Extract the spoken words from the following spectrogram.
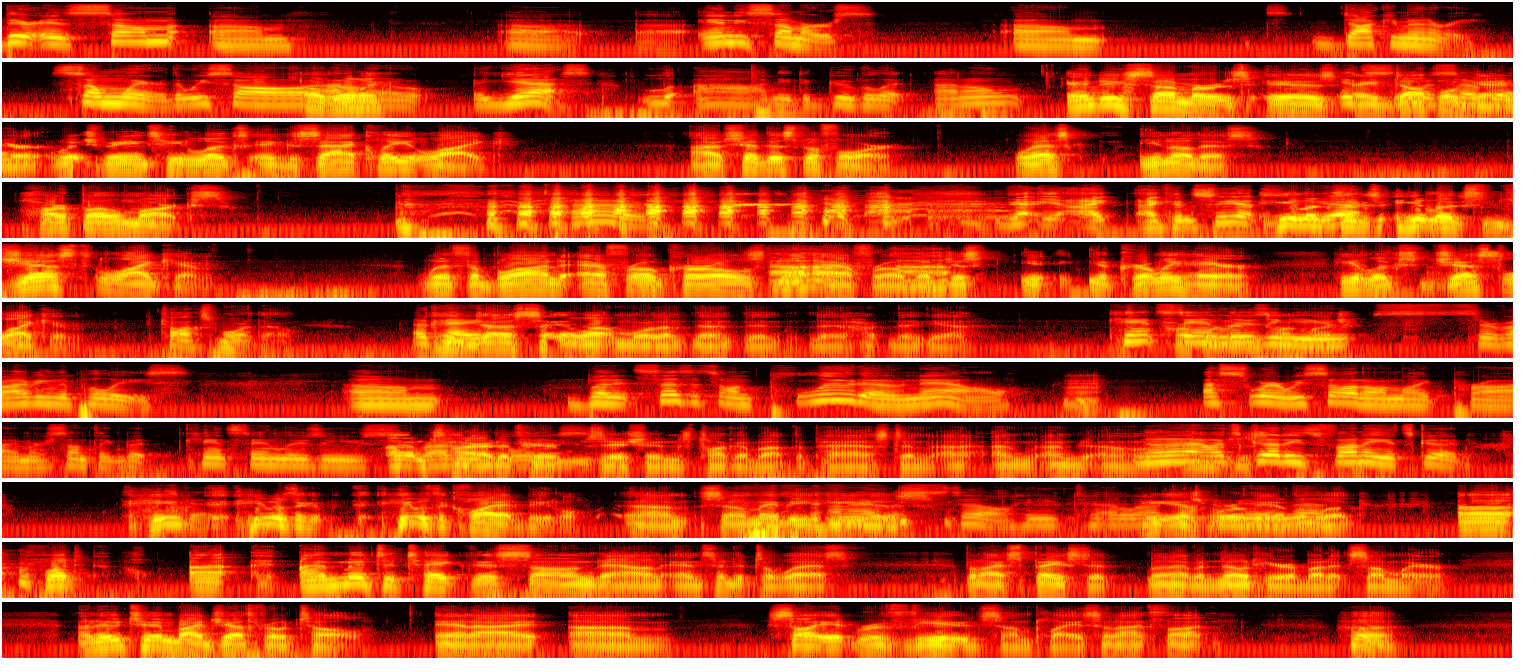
There is some um, uh, uh, Andy Summers um, documentary somewhere that we saw. Oh, I really? don't know. Yes. Ah, I need to Google it. I don't. Andy Summers is It's- a it was so doppelganger, which means he looks exactly like. I've said this before. Wes, you know this. Harpo Marx. Yeah, yeah I, I can see it. He looks Yeah. ex- he looks just like him, with the blonde afro curls, not Uh-huh, afro, but just you know, curly hair. He looks just like him. talks more though. Okay. He does say a lot more than than, than, than, than yeah. Can't stand Harpo losing you. much. Surviving the police. Um, but it says it's on Pluto now. Hmm. I swear we saw it on like Prime or something. But can't stand losing you. I'm tired of hearing musicians talk about the past, and I, I'm I'm oh, No, no, no. I'm it's just- good. He's funny. It's good. He he was a he was a quiet Beatle, um, so maybe he is still, he had a lot he is worthy of a look. Uh, what uh, I meant to take this song down and send it to Wes, but I spaced it. But I have a note here about it somewhere. A new tune by Jethro Tull, and I um, saw it reviewed someplace, and I thought, huh,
